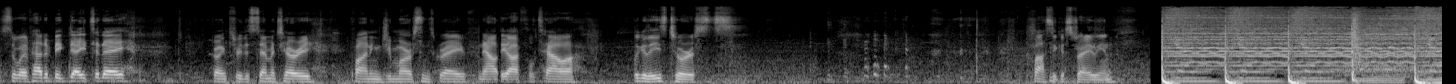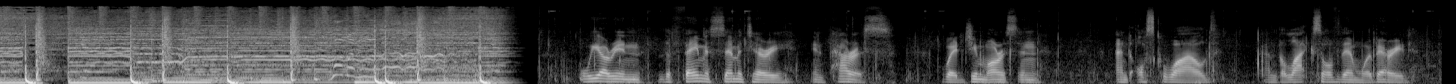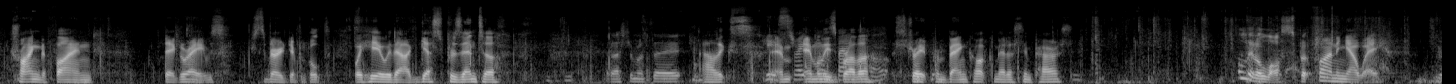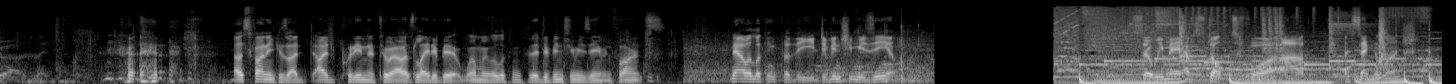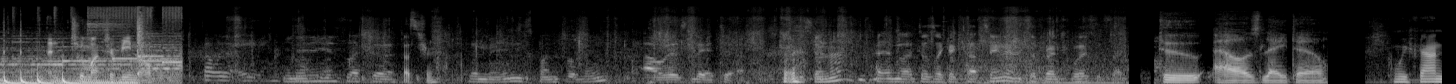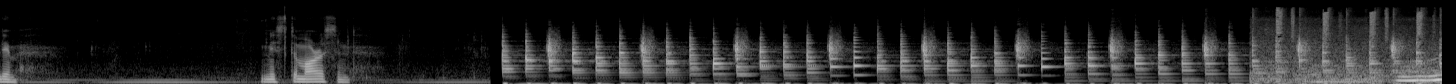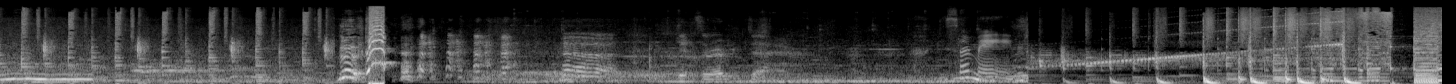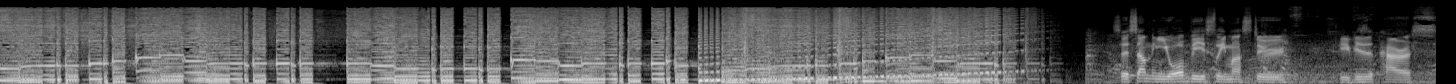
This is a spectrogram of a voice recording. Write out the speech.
So we've had a big day today, going through the cemetery, finding Jim Morrison's grave, now the Eiffel Tower. Look at these tourists. Classic Australian. We are in the famous cemetery in Paris where Jim Morrison and Oscar Wilde and the likes of them were buried, trying to find their graves, which is very difficult. We're here with our guest presenter, Alex, em- Emily's brother, Bangkok. straight from Bangkok, met us in Paris. A little lost, but finding our way. Two hours That was funny because I'd, I'd put in a two hours later bit when we were looking for the Da Vinci Museum in Florence. Now we're looking for the Da Vinci Museum. So we may have stopped for uh, a second lunch and too much of vino. Thought we were eating. You know, you use like the, That's true. the main SpongeBob main oh, hours later. you seen that? And like does like a cutscene and it's a French voice. It's like Two hours later. We found him. Mr. Morrison. Mm-hmm. Gets her every time. So mean. So something you obviously must do if you visit Paris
